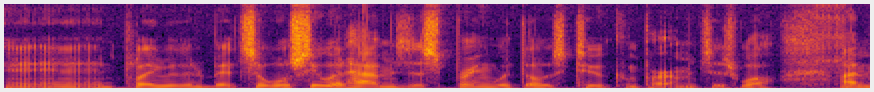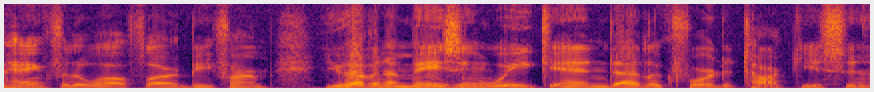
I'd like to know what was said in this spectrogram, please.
and, and, played with it a bit. So we'll see what happens this spring with those two compartments as well. I'm Hank for the Wildflower Bee Farm. You have an amazing week, and I look forward to talking to you soon.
